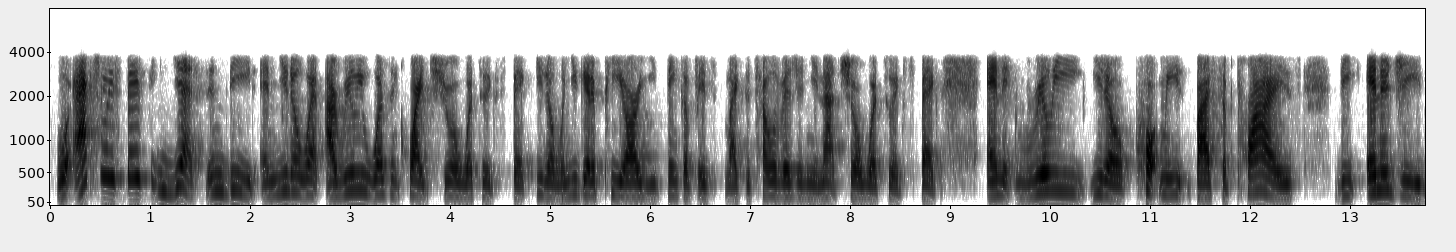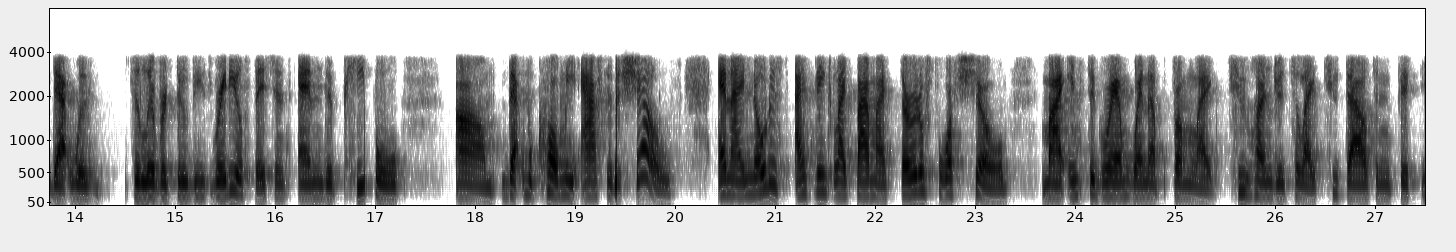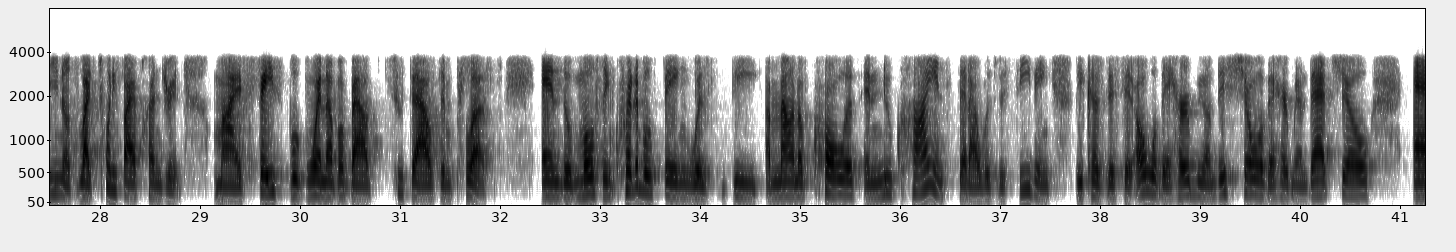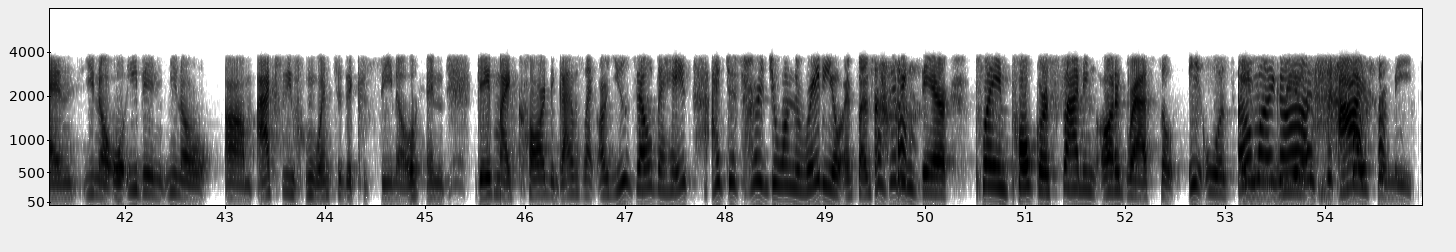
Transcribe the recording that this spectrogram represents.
Well, actually, Stacey, yes, indeed. And you know what? I really wasn't quite sure what to expect. You know, when you get a PR, you think of it's like the television, you're not sure what to expect. And it really, you know, caught me by surprise the energy that was delivered through these radio stations and the people um that would call me after the shows. And I noticed I think like by my third or fourth show, my Instagram went up from like 200 to like 2050, you know, like 2500. My Facebook went up about 2000 plus. And the most incredible thing was the amount of callers and new clients that I was receiving because they said, "Oh, well, they heard me on this show, or they heard me on that show," and you know, or even you know, um, I actually went to the casino and gave my card. The guy was like, "Are you Zelda Hayes? I just heard you on the radio," and so I'm sitting there playing poker, signing autographs. So it was a oh my real gosh. high for me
